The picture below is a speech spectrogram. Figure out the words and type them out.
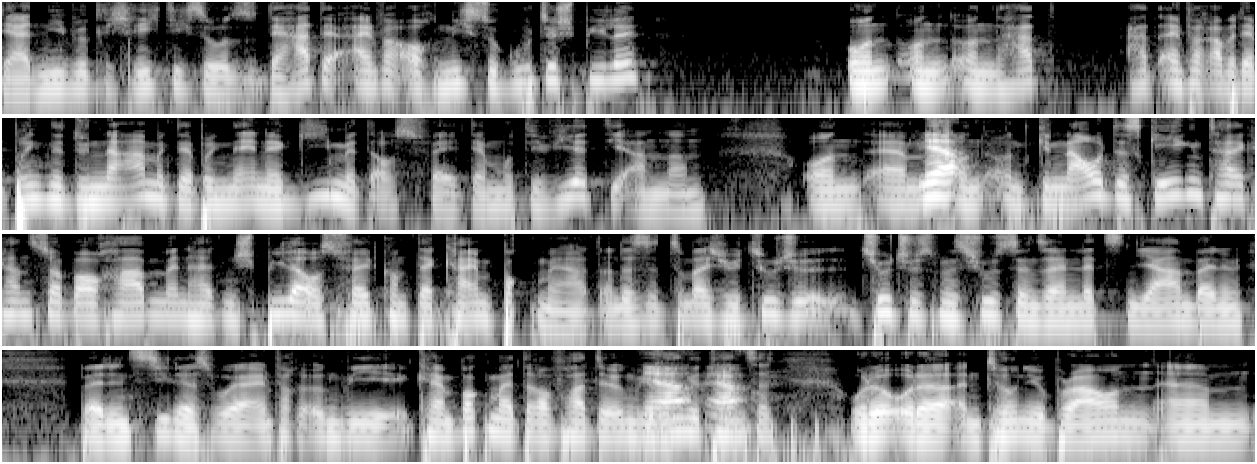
der hat nie wirklich richtig so, der hatte einfach auch nicht so gute Spiele und, und, und hat hat einfach, aber der bringt eine Dynamik, der bringt eine Energie mit aufs Feld, der motiviert die anderen. Und, ähm, ja. und, und, genau das Gegenteil kannst du aber auch haben, wenn halt ein Spieler aufs Feld kommt, der keinen Bock mehr hat. Und das ist zum Beispiel Juju Smith-Schuster in seinen letzten Jahren bei den, bei den Steelers, wo er einfach irgendwie keinen Bock mehr drauf hatte, irgendwie ja, rumgetanzt ja. hat. Oder, oder Antonio Brown, ähm,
